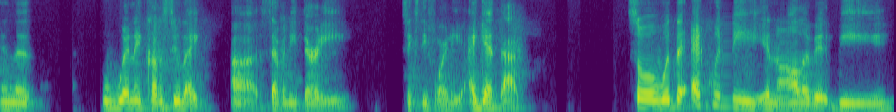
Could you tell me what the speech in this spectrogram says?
in the when it comes to like uh 70 30 60 40 i get that so would the equity in all of it be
